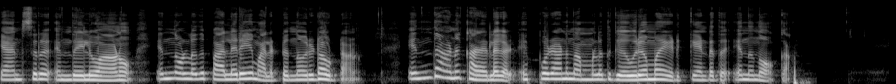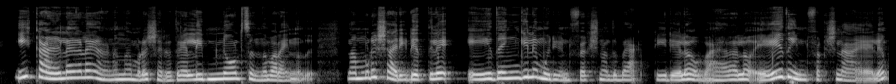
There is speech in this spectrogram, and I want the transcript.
ക്യാൻസർ എന്തെങ്കിലും ആണോ? എന്നുള്ളത് പലരെയും അലട്ടുന്ന ഒരു ഡൗട്ടാണ് എന്താണ് കഴലകൾ? എപ്പോഴാണ് നമ്മളത് ഗൗരവമായി എടുക്കേണ്ടത് എന്ന് നോക്കാം. ഈ കഴലകളെയാണ് നമ്മുടെ ശരീരത്തിലെ ലിംനോട്ട്സ് എന്ന് പറയുന്നത്. നമ്മുടെ ശരീരത്തിലെ ഏതെങ്കിലും ഒരു ഇൻഫെക്ഷൻ അത് ബാക്ടീരിയലോ വൈറലോ ഏത് ഇൻഫെക്ഷൻ ആയാലും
